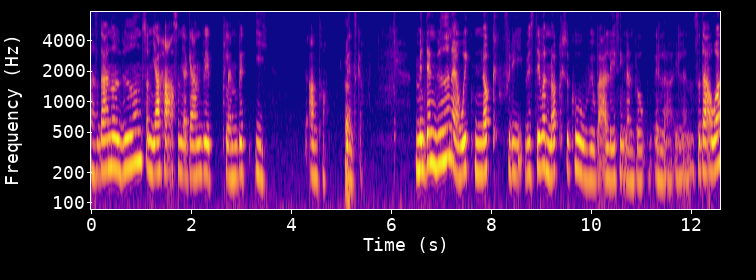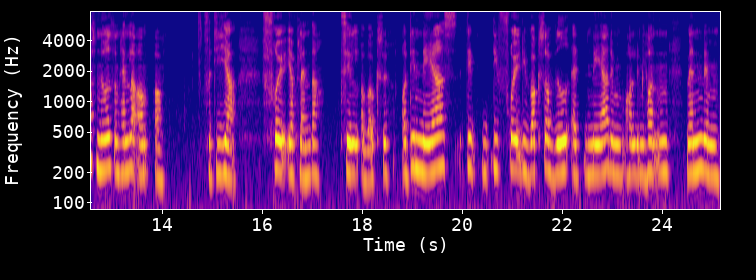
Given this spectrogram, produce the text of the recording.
Altså der er noget viden, som jeg har, som jeg gerne vil plante i andre Ja. ja. mennesker. Men den viden er jo ikke nok, fordi hvis det var nok, så kunne vi jo bare læse en eller anden bog eller et eller andet. Så der er jo også noget, som handler om at få de her frø, jeg planter, til at vokse. Og det næres, det, de frø, de vokser ved at nære dem, holde dem i hånden, vande dem,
